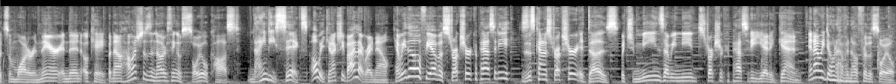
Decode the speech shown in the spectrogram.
put some water in there and then okay but now how much does another thing of soil cost? 96 oh we can actually buy that right now. Can we though if we have a structure capacity? Is this kind of structure? It does which means that we need structure capacity yet again. And now we don't have enough for the soil.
